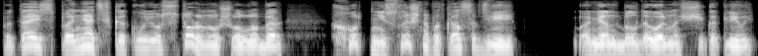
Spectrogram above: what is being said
Пытаясь понять, в какую сторону ушел Лобер, Худ неслышно подкрался к двери. Момент был довольно щекотливый.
